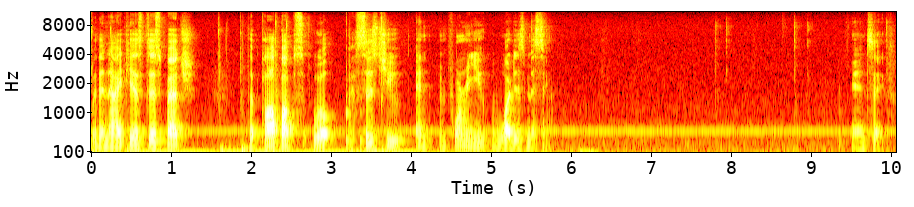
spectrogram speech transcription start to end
within ITS dispatch, the pop-ups will assist you in informing you what is missing. And save.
